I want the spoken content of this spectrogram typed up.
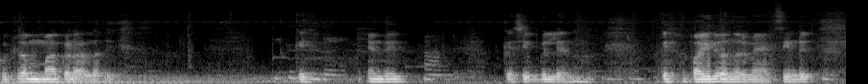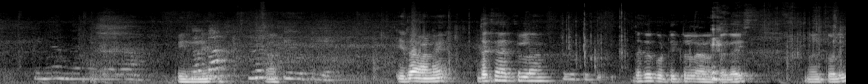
കുട്ടിയുടെ അമ്മക്കടാ ഉള്ളത് ഓക്കെ. എന്ത്? ഓക്കെ ഷിബില്ലേ ഓക്കെ അപ്പം അതിൽ വന്നൊരു മാക്സി ഉണ്ട് പിന്നെ ഇതാണ്. ഇതൊക്കെ ആർക്കുള്ള? ഇതൊക്കെ കുട്ടിക്കുള്ളതാണ് കേട്ടോ ഗൈസ് നോക്കോളി.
